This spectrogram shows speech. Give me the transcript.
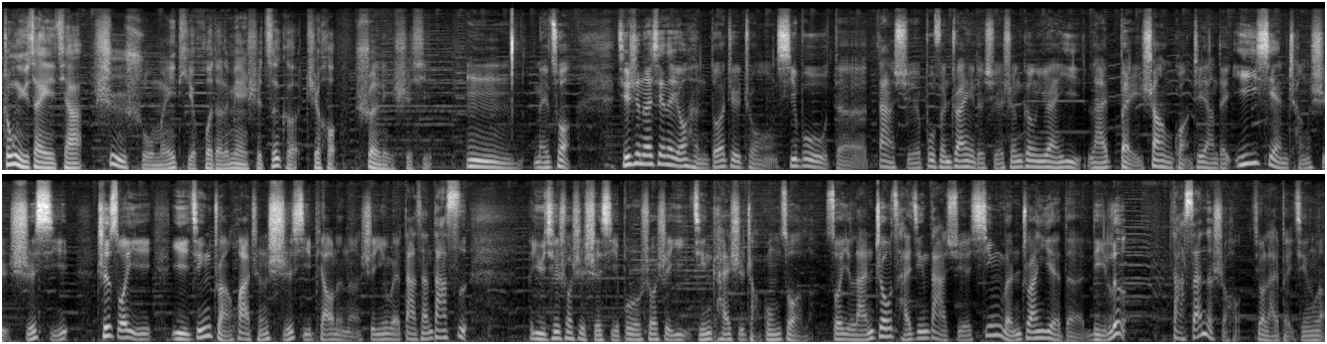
终于在一家市属媒体获得了面试资格，之后顺利实习。嗯，没错。其实呢，现在有很多这种西部的大学部分专业的学生更愿意来北上广这样的一线城市实习。之所以已经转化成实习漂了呢，是因为大三、大四，与其说是实习，不如说是已经开始找工作了。所以兰州财经大学新闻专业的李乐，大三的时候就来北京了。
